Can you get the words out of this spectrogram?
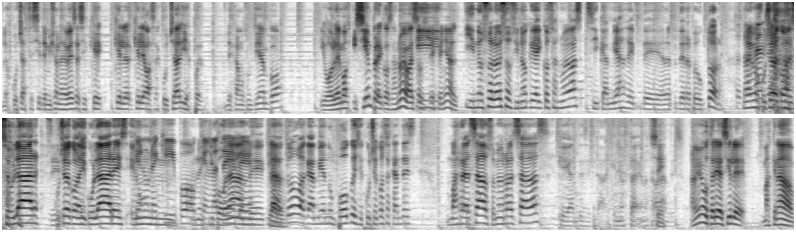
lo escuchaste 7 millones de veces y es que, ¿qué, le, qué le vas a escuchar? Y después dejamos un tiempo y volvemos. Y siempre hay cosas nuevas, eso y, es genial. Y no solo eso, sino que hay cosas nuevas si cambias de, de- de reproductor. No Totalmente. mismo escucharlo con el celular, Sí. escucharlo con auriculares, Que en un equipo, en un que en la equipo tele. grande. Claro, Claro. todo va cambiando un poco y se escuchan cosas que antes más realzadas o menos realzadas que antes estaba, que no estaba, que no estaba Sí. antes. A mí me gustaría decirle, más que nada,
